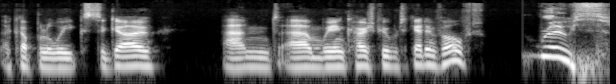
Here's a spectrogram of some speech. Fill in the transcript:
a couple of weeks to go and um, we encourage people to get involved. Ruth,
